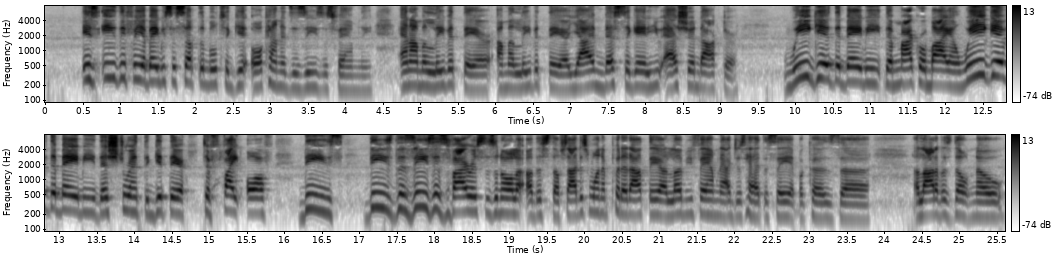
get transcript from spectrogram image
it's easy for your baby susceptible to get all kind of diseases, family. And I'm gonna leave it there. I'm gonna leave it there. Y'all investigated. You ask your doctor. We give the baby the microbiome. We give the baby the strength to get there to fight off these these diseases, viruses, and all the other stuff. So I just want to put it out there. I love you, family. I just had to say it because uh, a lot of us don't know.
